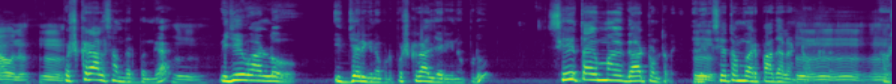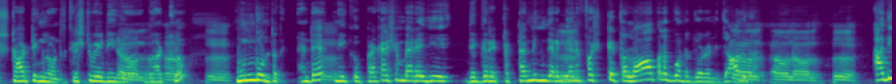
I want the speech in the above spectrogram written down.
అవును. పుష్కరాల సందర్భంగా విజయవాడలో ఇది జరిగినప్పుడు పుష్కరాలు జరిగినప్పుడు సీతమ్మ ఘాట్ ఉంటది. సీతమ్మ వారి పాదాలు అంటాం. ఉమ్, ఉమ్, ఉమ్, స్టార్టింగ్లో ఉంటది. కృష్ణవేణి ఘాట్లో ముందు ఉంటది. అంటే మీకు ప్రకాశం బ్యారేజీ దగ్గర ఇట్లా టర్నింగ్ జరగగానే ఫస్ట్ ఇట్లా లోపలికి ఉంటుంది చూడండి ఉమ్, అది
